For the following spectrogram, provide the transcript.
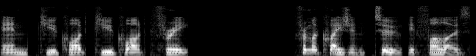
n Q quad Q quad three From equation 2 it follows,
